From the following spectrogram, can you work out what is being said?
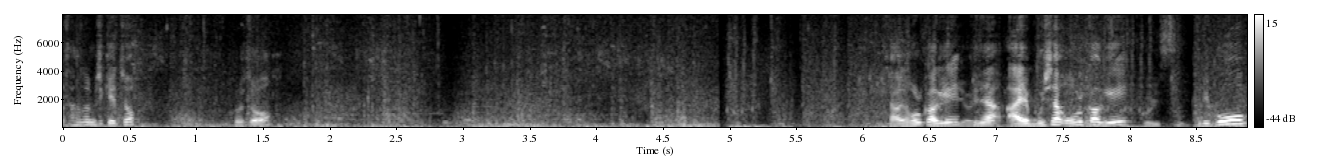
상점 짓겠죠? 그렇죠. 자 홀까기. 그냥 아예 무시하고 홀까기. 그리고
